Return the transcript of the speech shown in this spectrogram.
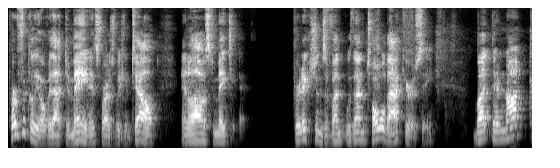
perfectly over that domain, as far as we can tell, and allow us to make predictions of un- with untold accuracy. But they're not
